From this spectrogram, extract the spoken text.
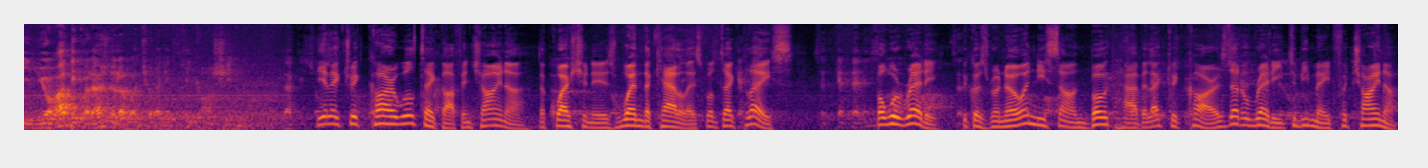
il y aura décollage de la voiture électrique en Chine. The electric car will take off in China. The question is when the catalyst will take place. But we're ready because Renault and Nissan both have electric cars that are ready to be made for China.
